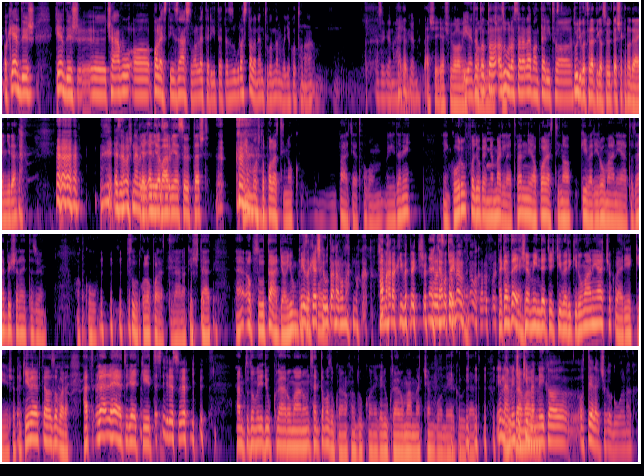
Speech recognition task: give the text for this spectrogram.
a kendős, kendős ö, csávó a palesztin zászlóval leterített ez az úrasztala, nem tudom, nem vagyok otthon a, ezeken a helyeken. Esélyes, hogy valami. Igen, tehát valami ott a, ilyesmi. az úrasztala le van terítve a... Tudjuk, hogy szeretik a szőtteseket, na de ennyire. Ezen most nem Ennyire repült az a- bármilyen szőttest. Én most a palesztinok pártját fogom védeni. Én korrupt vagyok, engem meg lehet venni. Ha Palesztina kiveri Romániát az ebbi selejtezőn, akkor szurkolok Palesztinának is. Tehát eh, abszolút tárgyaljunk. Nézd a kecske akkor- után a románok. Ha már a kiverés volt, szóval én tök- nem, nem akarok. Nekem teljesen mindegy, hogy kiveri ki Romániát, csak verjék ki, és aki kiverte, az a barát. Hát le- lehet, hogy egy-két, Egyre szörnyű. nem tudom, hogy egy ukrán-románon, szerintem az ukránoknak drukkolnék egy ukrán-román meccsen gond nélkül. Tehát Én nem, én csak kimennék a, ott tényleg csak a gólnak.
